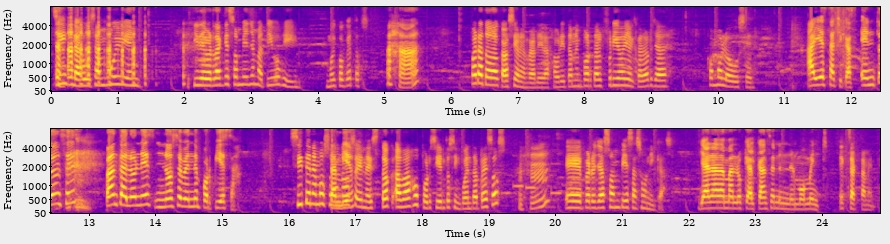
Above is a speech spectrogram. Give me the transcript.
sí, las usan muy bien. Y de verdad que son bien llamativos y muy coquetos. Ajá. Para toda ocasión, en realidad. Ahorita no importa el frío y el calor, ya cómo lo usen. Ahí está, chicas. Entonces, pantalones no se venden por pieza. Sí tenemos También. unos en stock abajo por 150 pesos, eh, pero ya son piezas únicas. Ya nada más lo que alcancen en el momento. Exactamente.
